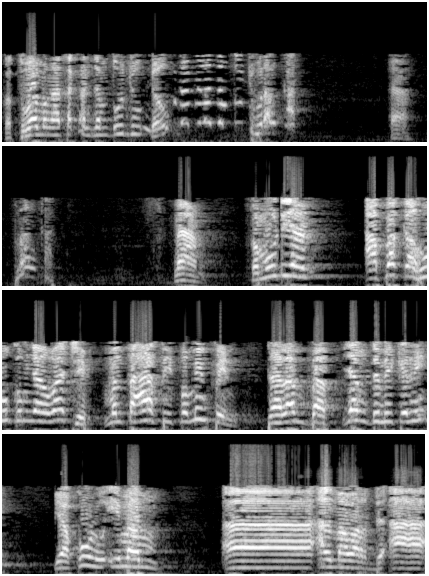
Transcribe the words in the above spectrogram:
Ketua mengatakan jam 7. Ya udah bilang jam 7 berangkat. Nah, berangkat. Nah, kemudian apakah hukumnya wajib mentaati pemimpin dalam bab yang demikian ini? Yaqulu Imam uh, Al-Mawardi uh,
